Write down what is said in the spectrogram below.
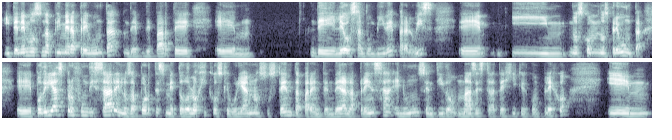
Y tenemos una primera pregunta de, parte em, de Leo Saldumbide para Luis. Eh, y nos, pregunta, eh, ¿podrías profundizar en los aportes metodológicos que Buriano sustenta para entender a la prensa en un sentido más estratégico y complejo? Y mm,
